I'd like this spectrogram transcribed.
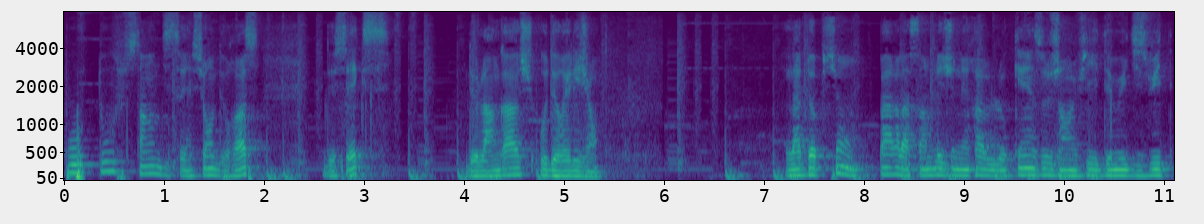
pour tous sans distinction de race, de sexe, de langage ou de religion. L'adoption par l'Assemblée générale le 15 janvier 2018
